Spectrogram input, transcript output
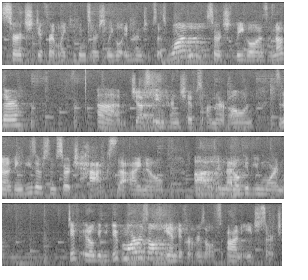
search different, like you can search legal internships as one, search legal as another, um, just internships on their own. It's another thing. These are some search hacks that I know, um, and that'll give you more. It'll give you more results and different results on each search.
